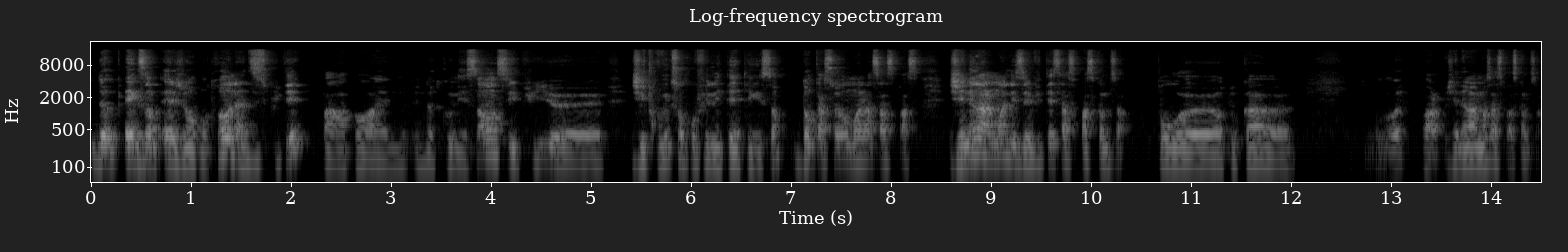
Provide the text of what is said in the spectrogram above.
donc, exemple, elle, j'ai rencontré, on a discuté par rapport à une, une autre connaissance et puis euh, j'ai trouvé que son profil était intéressant. Donc, à ce moment-là, ça se passe. Généralement, les invités, ça se passe comme ça. Pour, euh, en tout cas, euh, voilà, généralement, ça se passe comme ça.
